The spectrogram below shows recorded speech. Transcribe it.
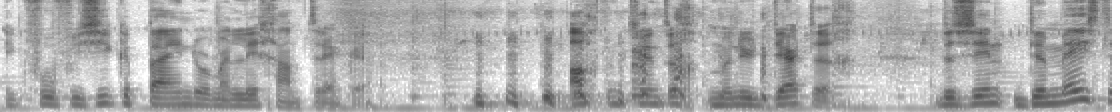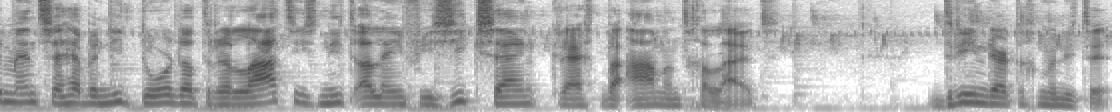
Ik voel fysieke pijn door mijn lichaam trekken. 28 minuut 30. De zin, de meeste mensen hebben niet door dat relaties niet alleen fysiek zijn, krijgt beamend geluid. 33 minuten.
